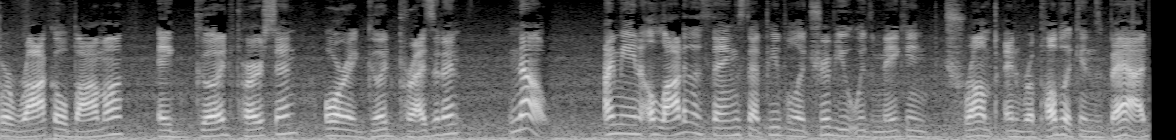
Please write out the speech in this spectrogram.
Barack Obama a good person? or a good president? No. I mean, a lot of the things that people attribute with making Trump and Republicans bad,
